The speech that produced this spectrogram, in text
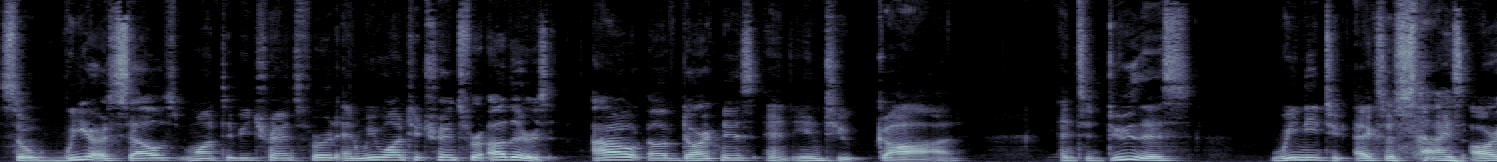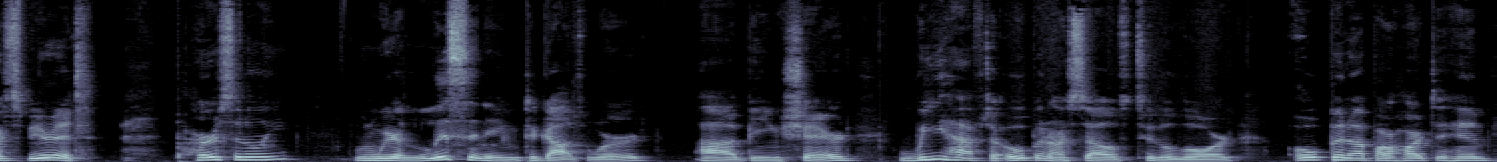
So we ourselves want to be transferred, and we want to transfer others out of darkness and into God. And to do this, we need to exercise our spirit. Personally, when we are listening to God's word uh, being shared, we have to open ourselves to the Lord, open up our heart to Him,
